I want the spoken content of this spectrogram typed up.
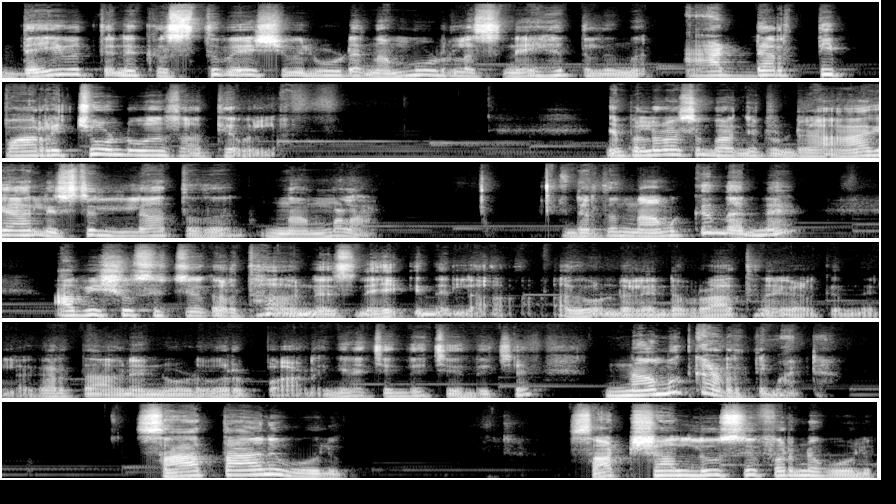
ദൈവത്തിന് ക്രിസ്തുവേശുവിലൂടെ നമ്മോടുള്ള സ്നേഹത്തിൽ നിന്ന് അടർത്തി പറിച്ചുകൊണ്ട് പോകാൻ സാധ്യമല്ല. ഞാൻ പല പ്രാവശ്യം പറഞ്ഞിട്ടുണ്ട് ആകെ ആ ലിസ്റ്റിൽ ഇല്ലാത്തത് നമ്മളാണ്. എന്റെ അടുത്ത് നമുക്കും തന്നെ അവിശ്വസിച്ചു കർത്താവിനെ സ്നേഹിക്കുന്നില്ല. അതുകൊണ്ടല്ല എന്റെ പ്രാർത്ഥന കേൾക്കുന്നില്ല. കർത്താവിന് എന്നോട് വെറുപ്പാണ്. ഇങ്ങനെ ചിന്തിച്ച് ചിന്തിച്ച് നമുക്ക് അടർത്തി മാറ്റാം. സാത്താന് പോലും സാക്ഷാൽ ലൂസിഫറിന് പോലും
